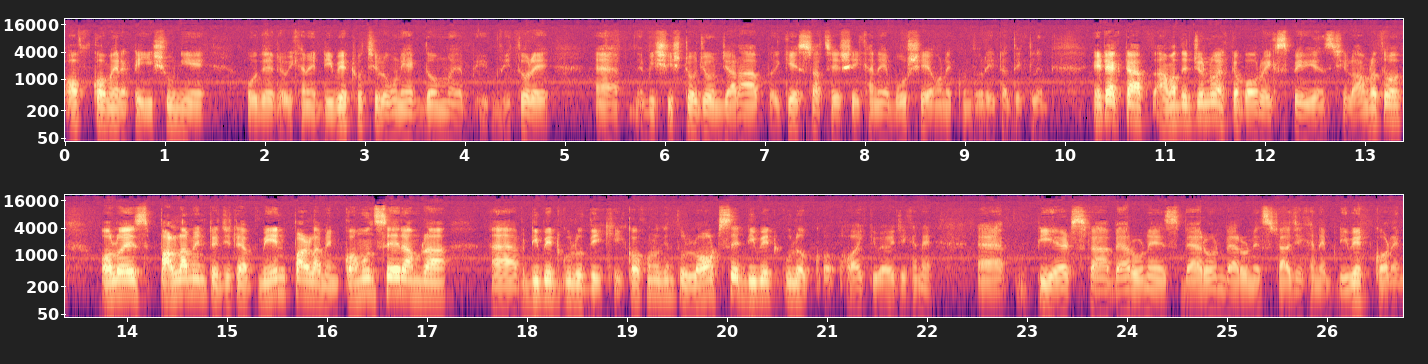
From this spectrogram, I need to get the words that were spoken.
অফকমের একটা ইস্যু নিয়ে ওদের ওইখানে ডিবেট হচ্ছিল, উনি একদম ভিতরে বিশিষ্টজন যারা গেস্ট আছে সেখানে বসে অনেকক্ষণ ধরে এটা দেখলেন। এটা একটা আমাদের জন্য একটা বড় এক্সপিরিয়েন্স ছিল। আমরা তো অলওয়েজ পার্লামেন্টে যেটা মেন পার্লামেন্ট কমন্সের আমরা ডিবেটগুলো দেখি। কখনো কিন্তু লর্ডসের ডিবেটগুলো হয় কীভাবে? যেখানে পিয়ার্সরা ব্যারোনেস ব্যারন ব্যারোনেসরা যেখানে ডিবেট করেন।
